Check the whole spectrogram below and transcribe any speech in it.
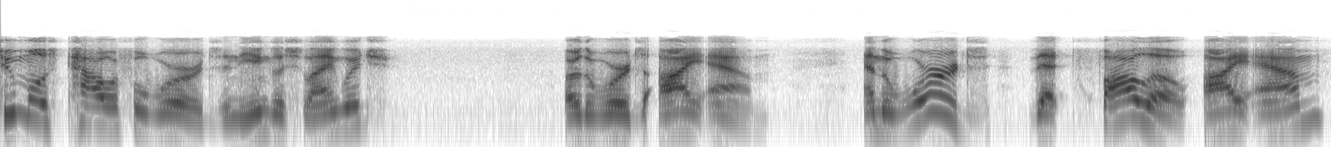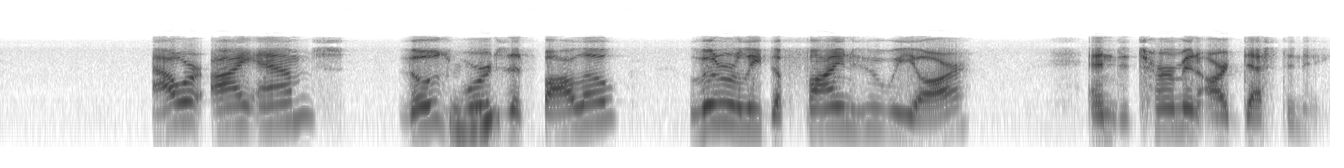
two most powerful words in the English language are the words I am. And the words that follow I am, our I ams, those Mhm. words that follow literally define who we are and determine our destiny.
